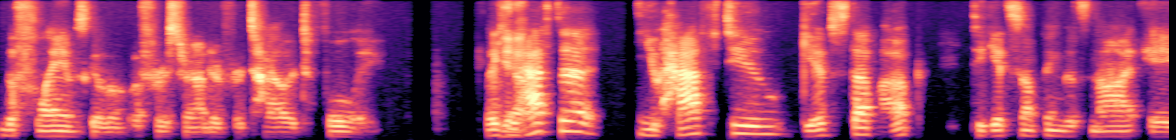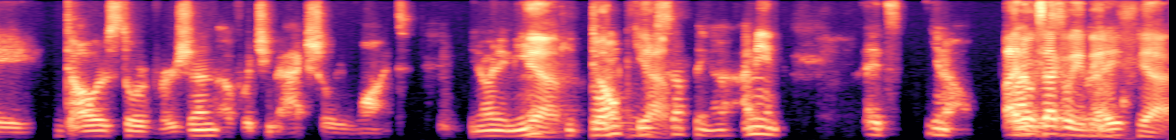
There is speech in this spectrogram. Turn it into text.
the Flames give up a first rounder for Tyler Toffoli. Like you have to you have to give stuff up to get something that's not a dollar store version of what you actually want. You know what I mean? Yeah. If you don't give yeah. something up, I mean, it's you know, I know exactly what you obviously, mean. Yeah.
